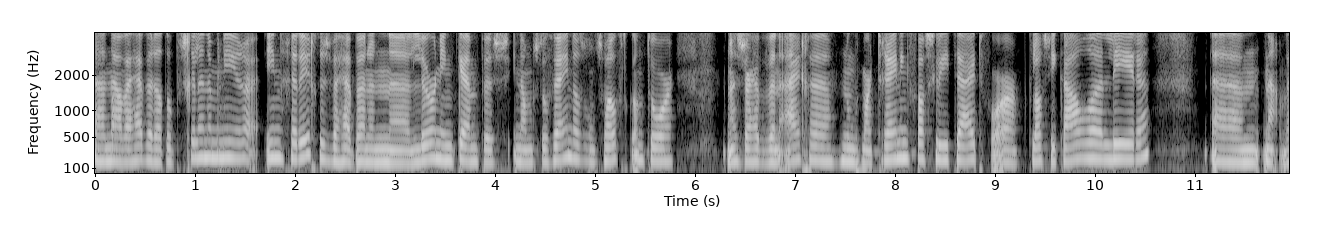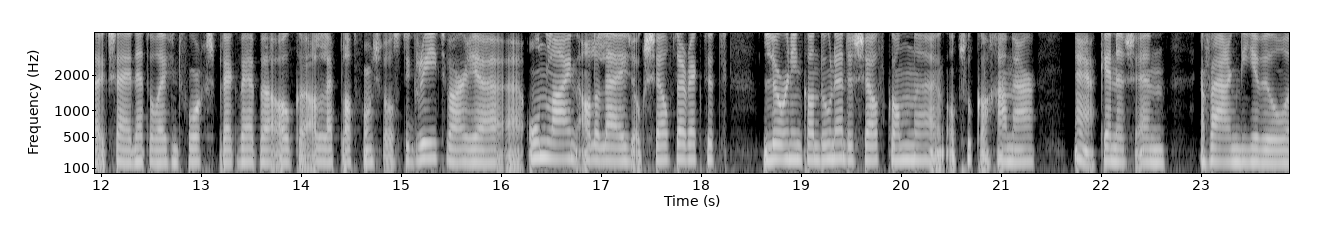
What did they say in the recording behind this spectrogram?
Uh, nou, we hebben dat op verschillende manieren ingericht. Dus we hebben een uh, learning campus in Amstelveen, dat is ons hoofdkantoor. Dus daar hebben we een eigen, noem het maar, trainingfaciliteit voor klassikaal uh, leren. Um, nou, ik zei net al even in het voorgesprek, we hebben ook allerlei platforms zoals Degreed, waar je online allerlei ook self-directed learning kan doen. Dus zelf kan op zoek kan gaan naar nou ja, kennis en ervaring die je wil,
